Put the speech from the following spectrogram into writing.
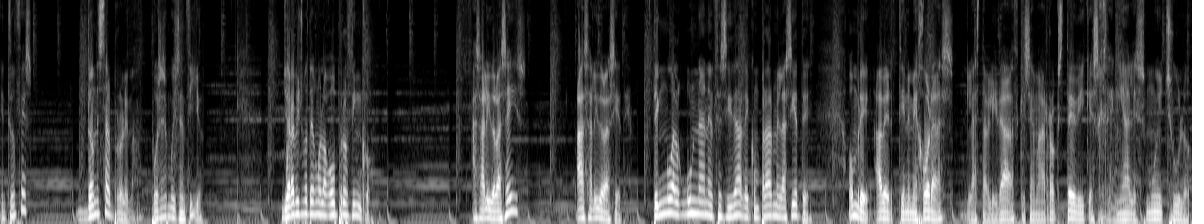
Entonces, ¿dónde está el problema? Pues es muy sencillo. Yo ahora mismo tengo la GoPro 5. ¿Ha salido la 6? Ha salido la 7. ¿Tengo alguna necesidad de comprarme la 7? Hombre, a ver, tiene mejoras, la estabilidad, que se llama Rocksteady, que es genial, es muy chulo,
